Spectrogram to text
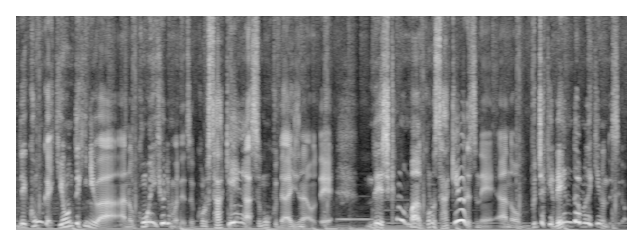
ー、で、今回基本的には、あの、攻撃よりもですね、この酒がすごく大事なので、で、しかもまあ、この酒はですね、あの、ぶっちゃけ連打もできるんですよ。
